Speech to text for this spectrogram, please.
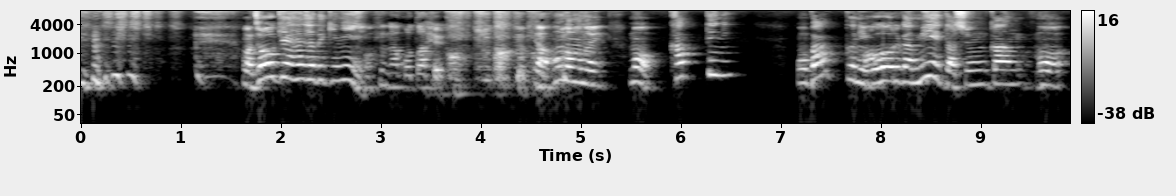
もう条件反射的に、そんな答えよいや、ほんとほんとに、もう勝手に、もうバックにボールが見えた瞬間、もう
